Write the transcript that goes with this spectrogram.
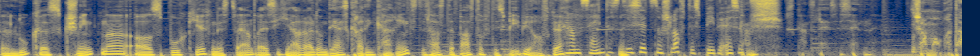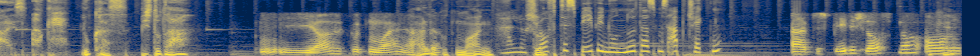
der Lukas Gschwendner aus Buchkirchen ist 32 Jahre alt und der ist gerade in Karenz. Das heißt, der passt auf das Baby auf, gell? Kann sein, dass das jetzt noch schlaft, das Baby. Also, Ganz, psch. muss ganz leise sein. Schauen wir, ob er da ist. Okay. Lukas, bist du da? Ja, guten Morgen. Hallo, guten Morgen. Hallo, schlaft das Baby nun? Nur, dass wir es abchecken? Äh, das Baby schläft noch und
